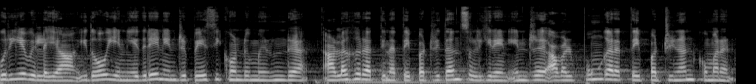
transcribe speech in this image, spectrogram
புரியவில்லையா? இதோ என் எதிரே நின்று பேசிக்கொண்டு நின்ற அழகு ரத்தினத்தை பற்றித்தான் சொல்கிறேன் என்று அவள் பூங்கரத்தை பற்றினான் குமரன்.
